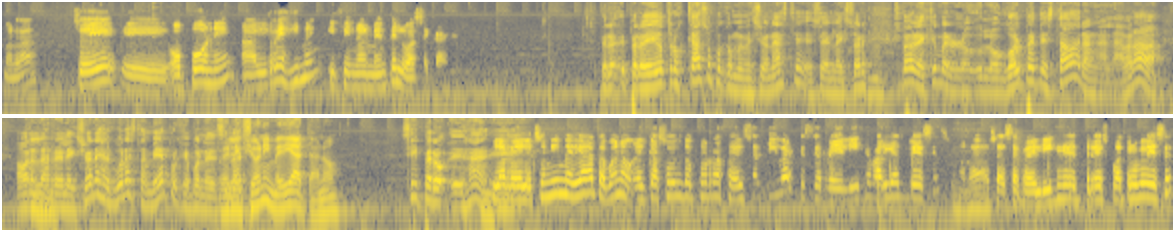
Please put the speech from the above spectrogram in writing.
¿verdad? Se eh, opone al régimen y finalmente lo hace caer. Pero, pero hay otros casos, porque me mencionaste, o en la historia. Pero es que bueno, los golpes de Estado eran a la brava. Ahora, las reelecciones, algunas también, porque bueno. Reelección inmediata, ¿no? Sí, pero... la reelección inmediata, bueno, el caso del doctor Rafael Saldívar, que se reelige varias veces, o sea, se reelige tres, cuatro veces,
